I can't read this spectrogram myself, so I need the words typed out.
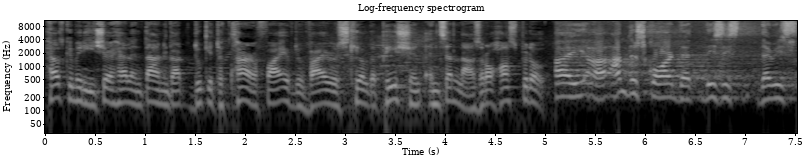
Health Committee Chair Helen Tan got Duque to clarify if the virus killed a patient in San Lazaro Hospital. I uh, underscore that this is there is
